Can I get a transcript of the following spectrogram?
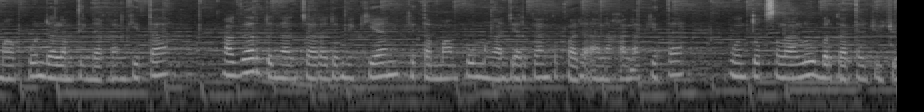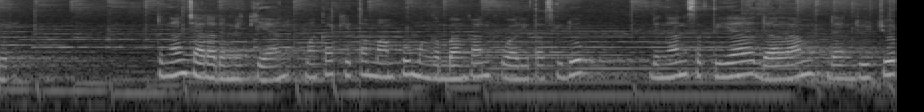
maupun dalam tindakan kita, agar dengan cara demikian kita mampu mengajarkan kepada anak-anak kita untuk selalu berkata jujur. Dengan cara demikian, maka kita mampu mengembangkan kualitas hidup dengan setia dalam dan jujur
